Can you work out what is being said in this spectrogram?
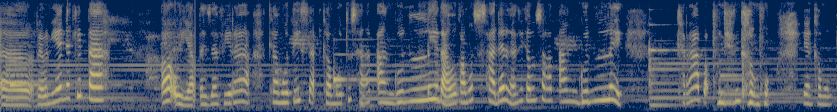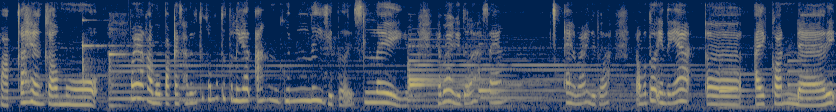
uh, reuniannya kita. Oh, iya, Teh Zafira, kamu tisa, kamu tuh sangat anggun li tahu. Kamu sadar gak sih kamu sangat anggun li? Karena apa pun yang kamu yang kamu pakai, yang kamu yang kamu pakai saat itu kamu tuh terlihat anggun li gitu, slay gitu. Ya apa gitulah sayang. Eh, apa gitulah. Kamu tuh intinya uh, ikon dari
